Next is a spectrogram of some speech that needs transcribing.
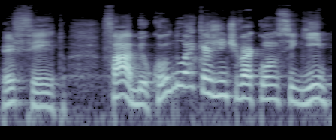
Perfeito. Fábio, quando é que a gente vai conseguir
